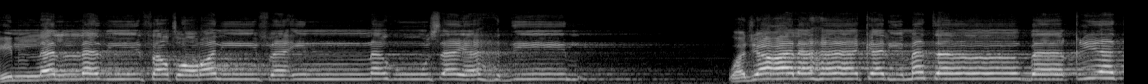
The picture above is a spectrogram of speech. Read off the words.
إلا الذي فطرني فإنه سيهدين. وجعلها كلمة باقية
